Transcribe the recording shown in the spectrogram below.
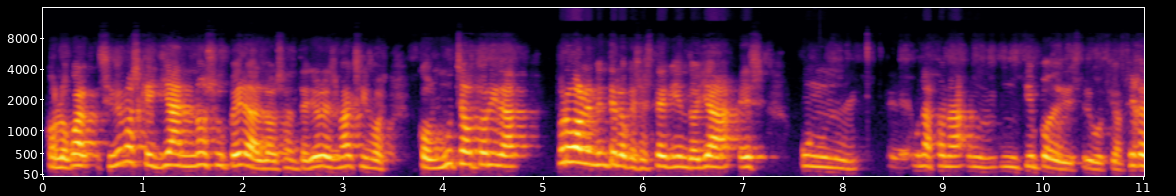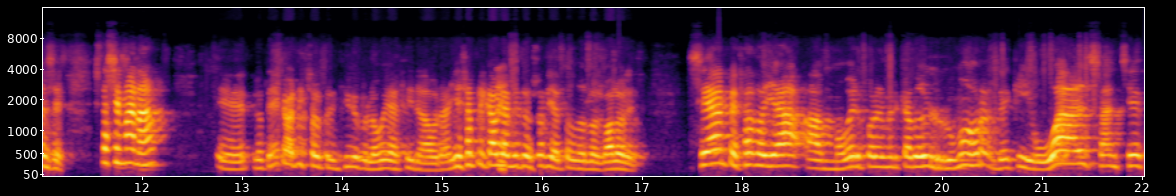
Con lo cual, si vemos que ya no supera los anteriores máximos con mucha autoridad, probablemente lo que se esté viendo ya es un, una zona, un, tiempo de distribución. Fíjense, esta semana, eh, lo tenía que haber dicho al principio, pero lo voy a decir ahora, y es aplicable a Microsoft y a todos los valores. Se ha empezado ya a mover por el mercado el rumor de que igual Sánchez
